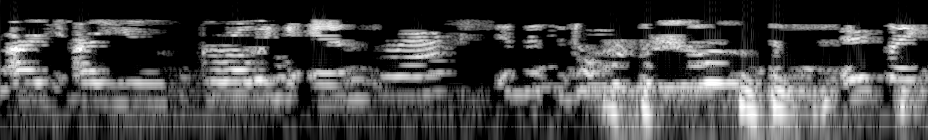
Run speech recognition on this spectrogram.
are are you growing anthrax in this dorm room? it's like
